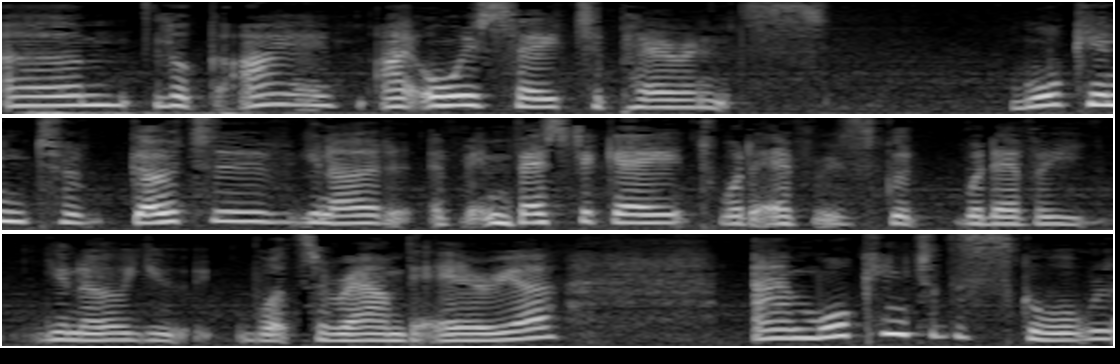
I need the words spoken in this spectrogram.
Um, look, I, I always say to parents, walk into, go to, you know, investigate whatever is good, whatever, you know, you, what's around the area and walk into the school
